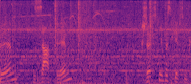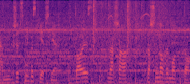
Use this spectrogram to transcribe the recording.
Tym, za tym. Grzecznie bezpiecznikami, grzecznie bezpiecznie. To jest nasza, nasze nowe motto.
